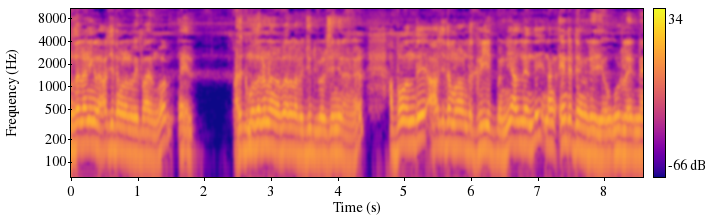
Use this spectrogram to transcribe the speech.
முதல்ல நீங்கள் ஆர்ஜி தமிழில் போய் பாருங்க. அதுக்கு முதல்ல நாங்கள் வேறு வேறு யூடியூப்கள் நாங்கள் அப்போது வந்து ஆர்ஜி தமிழாண்ட கிரியேட் பண்ணி அதுலேருந்து நாங்கள் என்டர்டைன்மெண்ட் வீடியோ ஊரில் என்ன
